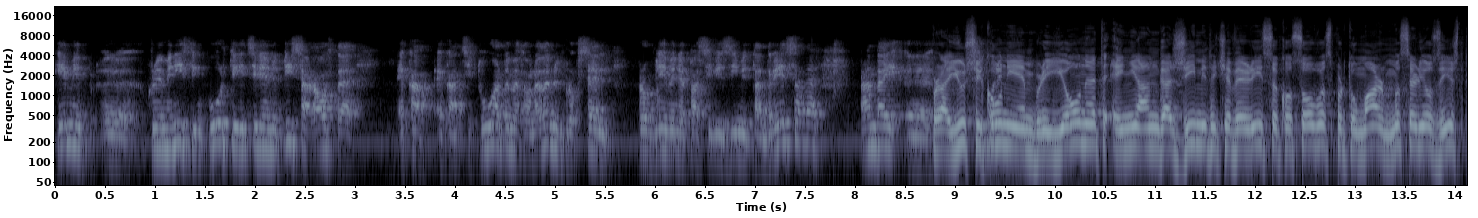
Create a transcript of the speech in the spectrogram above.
Kemi kryeministrin Kurti, i cili në disa raste e ka e ka cituar, domethënë edhe në Bruksel, problemin e pasivizimit të adresave, prandaj. Pra ju shikoni embrionet e një angazhimi të Qeverisë së Kosovës për t'u marrë më seriozisht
